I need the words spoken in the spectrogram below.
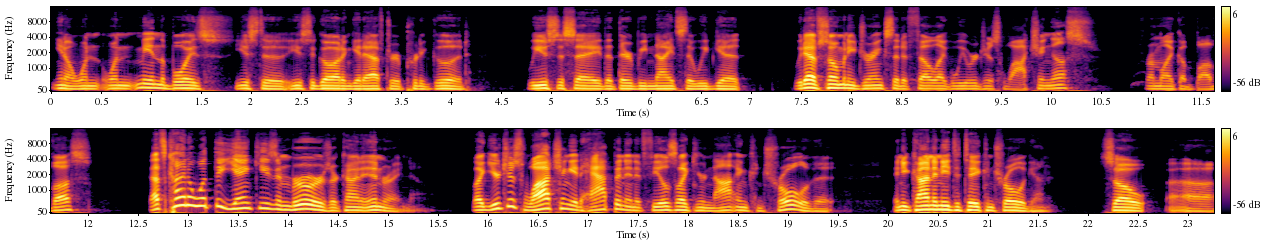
you know, when when me and the boys used to used to go out and get after it pretty good, we used to say that there'd be nights that we'd get we'd have so many drinks that it felt like we were just watching us from like above us. That's kind of what the Yankees and Brewers are kind of in right now. Like you're just watching it happen and it feels like you're not in control of it. And you kind of need to take control again. So, uh,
